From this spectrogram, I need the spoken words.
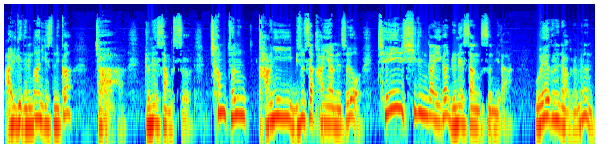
알게 되는 거 아니겠습니까? 자, 르네상스. 참 저는 강의, 미술사 강의하면서요. 제일 싫은 강의가 르네상스입니다. 왜 그러냐 그러면은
